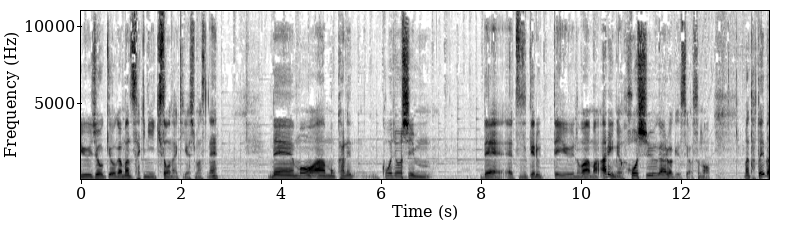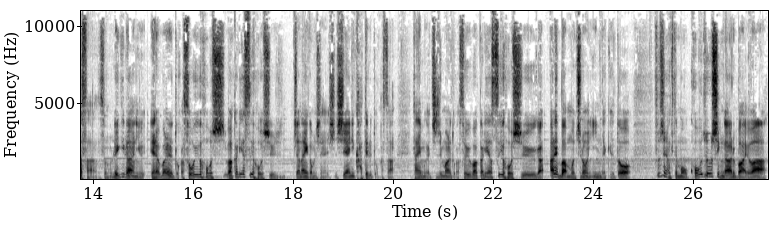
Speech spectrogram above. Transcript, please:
いう状況がまず先に行きそうな気がしますね。でもうあもう彼向上心で続けるっていうのは、まあ、ある意味報酬があるわけですよ。そのまあ、例えばさそのレギュラーに選ばれるとかそういう報酬分かりやすい報酬じゃないかもしれないし試合に勝てるとかさタイムが縮まるとかそういう分かりやすい報酬があればもちろんいいんだけどそうじゃなくても向上心がある場合は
